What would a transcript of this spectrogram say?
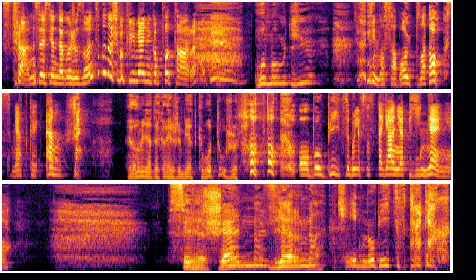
Странно, совсем такой же зонтик у нашего племянника Потара. О, молодец. И носовой платок с меткой МЖ. И у меня такая же метка, вот ужас. Оба убийцы были в состоянии опьянения. Совершенно верно. Очевидно, убийцы в торопях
